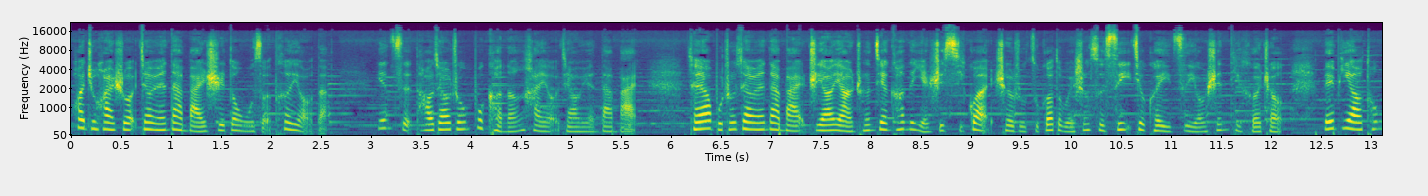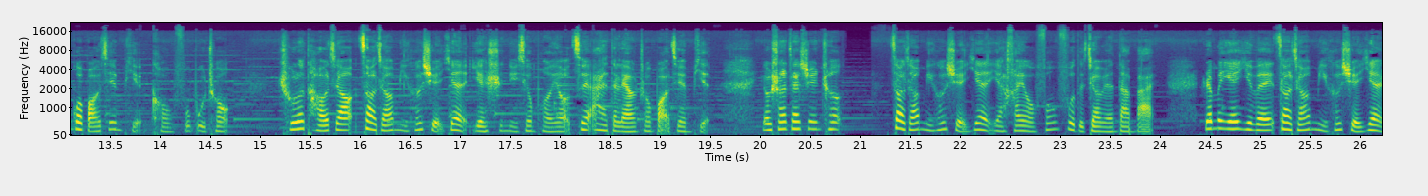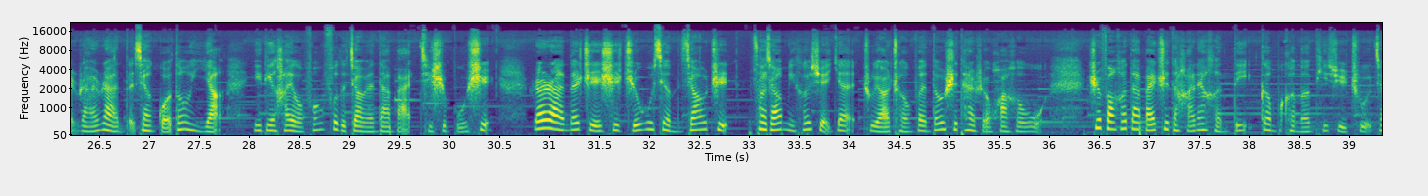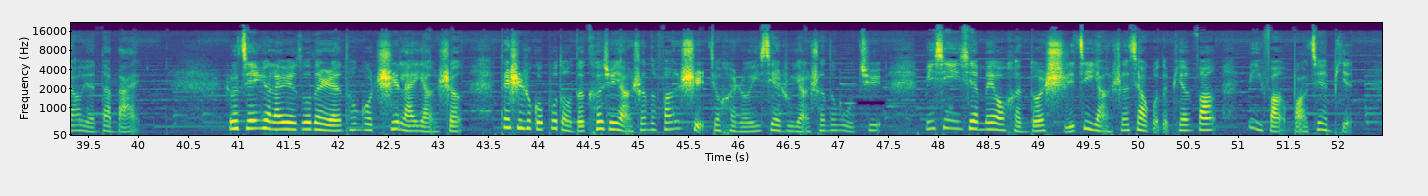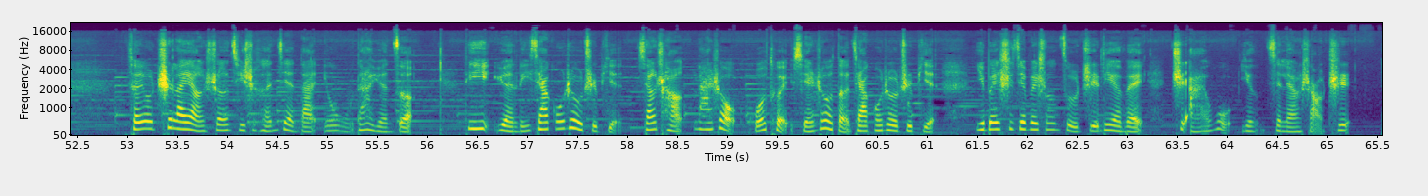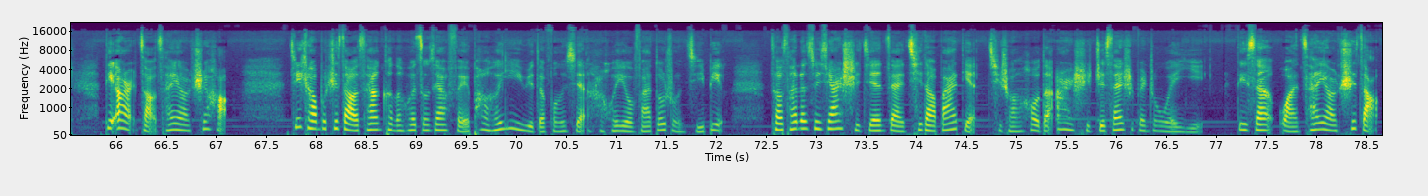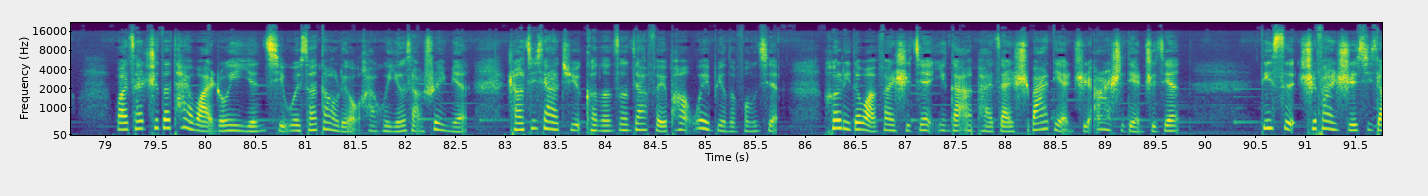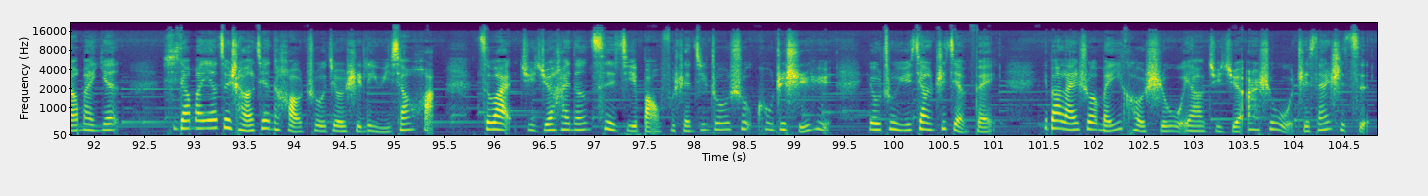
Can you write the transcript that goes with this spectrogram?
换句话说，胶原蛋白是动物所特有的。因此，桃胶中不可能含有胶原蛋白。想要补充胶原蛋白，只要养成健康的饮食习惯，摄入足够的维生素 C，就可以自由身体合成，没必要通过保健品口服补充。除了桃胶，皂角米和雪燕也是女性朋友最爱的两种保健品。有商家宣称。皂角米和雪燕也含有丰富的胶原蛋白，人们也以为皂角米和雪燕软软的像果冻一样，一定含有丰富的胶原蛋白。其实不是，软软的只是植物性的胶质。皂角米和雪燕主要成分都是碳水化合物，脂肪和蛋白质的含量很低，更不可能提取出胶原蛋白。如今，越来越多的人通过吃来养生，但是如果不懂得科学养生的方式，就很容易陷入养生的误区，迷信一些没有很多实际养生效果的偏方、秘方、保健品。想用吃来养生，其实很简单，有五大原则：第一，远离加工肉制品，香肠、腊肉、火腿、咸肉等加工肉制品已被世界卫生组织列为致癌物，应尽量少吃；第二，早餐要吃好。经常不吃早餐可能会增加肥胖和抑郁的风险，还会诱发多种疾病。早餐的最佳时间在七到八点，起床后的二十至三十分钟为宜。第三，晚餐要吃早，晚餐吃得太晚容易引起胃酸倒流，还会影响睡眠，长期下去可能增加肥胖、胃病的风险。合理的晚饭时间应该安排在十八点至二十点之间。第四，吃饭时细嚼慢咽。细嚼慢咽最常见的好处就是利于消化。此外，咀嚼还能刺激饱腹神经中枢，控制食欲，有助于降脂减肥。一般来说，每一口食物要咀嚼二十五至三十次。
